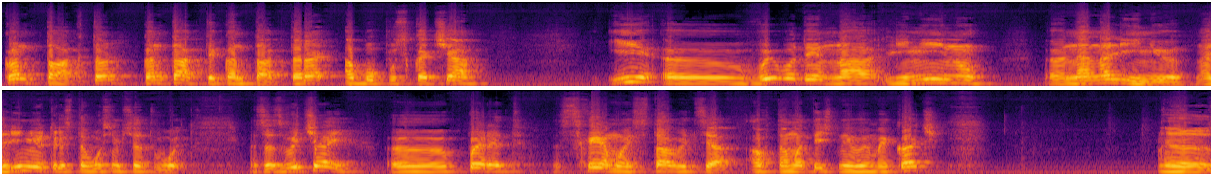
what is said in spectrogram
контактор, контакти контактора або пускача і е, виводи на лінійну е, на, на лінію на лінію 380 вольт. Зазвичай е, перед схемою ставиться автоматичний вимикач е,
